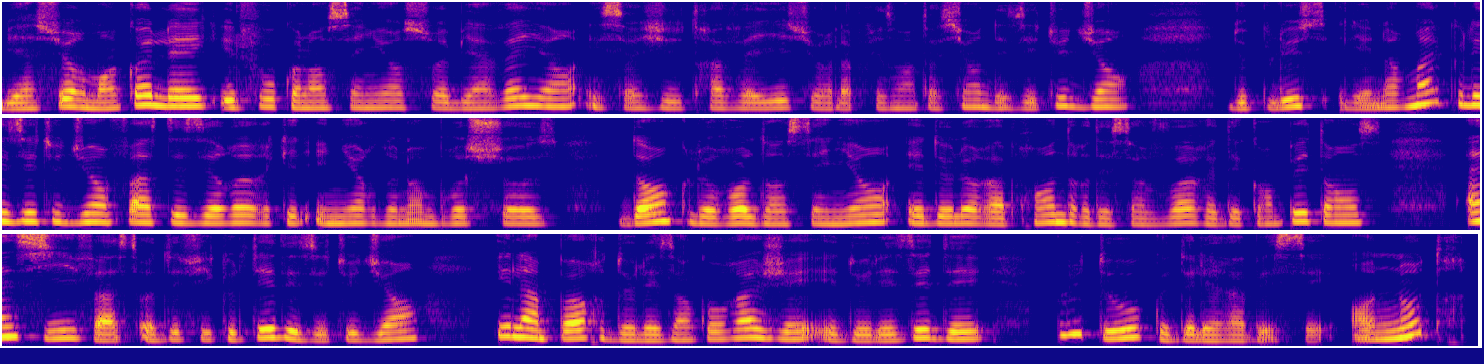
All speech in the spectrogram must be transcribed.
Bien sûr, mon collègue, il faut que l'enseignant soit bienveillant. Il s'agit de travailler sur la présentation des étudiants. De plus, il est normal que les étudiants fassent des erreurs et qu'ils ignorent de nombreuses choses. Donc, le rôle d'enseignant est de leur apprendre des savoirs et des compétences. Ainsi, face aux difficultés des étudiants, il importe de les encourager et de les aider plutôt que de les rabaisser. En outre,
